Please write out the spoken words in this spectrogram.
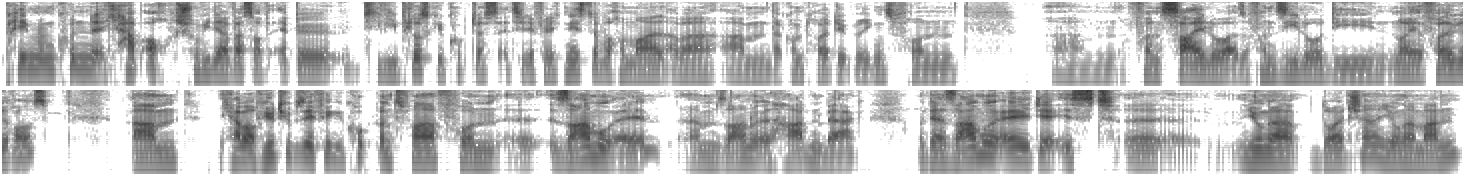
Premium-Kunde. Ich habe auch schon wieder was auf Apple TV Plus geguckt. Das erzähle ich vielleicht nächste Woche mal. Aber ähm, da kommt heute übrigens von, ähm, von Silo, also von Silo, die neue Folge raus. Ähm, ich habe auf YouTube sehr viel geguckt und zwar von äh, Samuel, ähm, Samuel Hardenberg. Und der Samuel, der ist äh, ein junger Deutscher, junger Mann,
